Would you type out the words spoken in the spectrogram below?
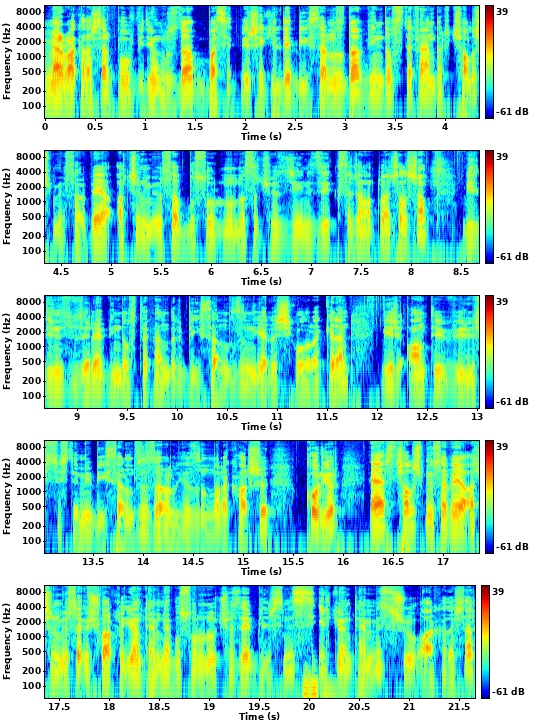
Merhaba arkadaşlar bu videomuzda basit bir şekilde bilgisayarınızda Windows Defender çalışmıyorsa veya açılmıyorsa bu sorunu nasıl çözeceğinizi kısaca anlatmaya çalışacağım. Bildiğiniz üzere Windows Defender bilgisayarımızın yerleşik olarak gelen bir antivirüs sistemi bilgisayarımızı zararlı yazılımlara karşı koruyor. Eğer çalışmıyorsa veya açılmıyorsa 3 farklı yöntemle bu sorunu çözebilirsiniz. İlk yöntemimiz şu arkadaşlar.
